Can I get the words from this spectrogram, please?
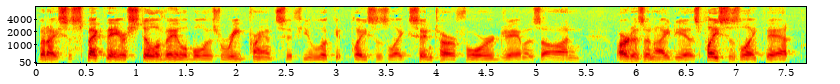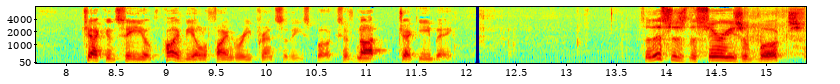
but I suspect they are still available as reprints if you look at places like Centaur Forge, Amazon, Artisan Ideas, places like that check and see. You'll probably be able to find reprints of these books. If not, check eBay. So this is the series of books.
